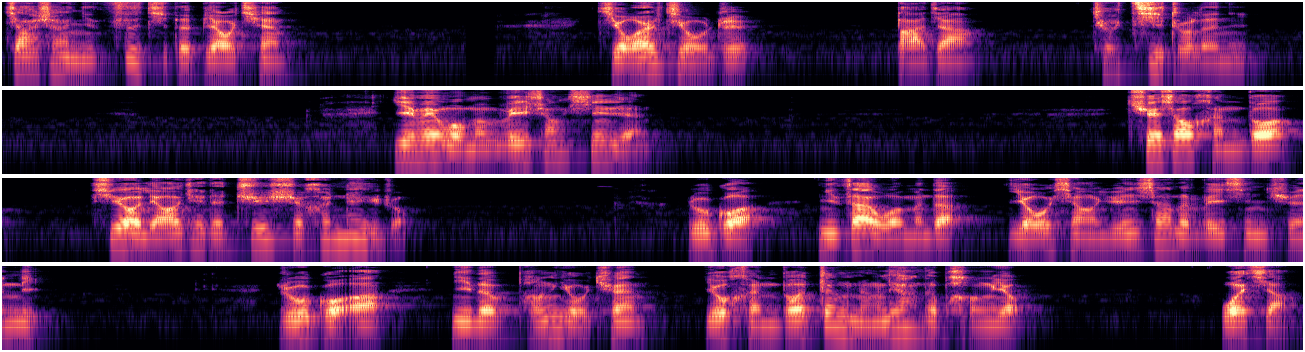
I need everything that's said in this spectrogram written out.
加上你自己的标签，久而久之，大家就记住了你。因为我们微商新人缺少很多需要了解的知识和内容。如果你在我们的有享云商的微信群里，如果你的朋友圈有很多正能量的朋友。我想，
